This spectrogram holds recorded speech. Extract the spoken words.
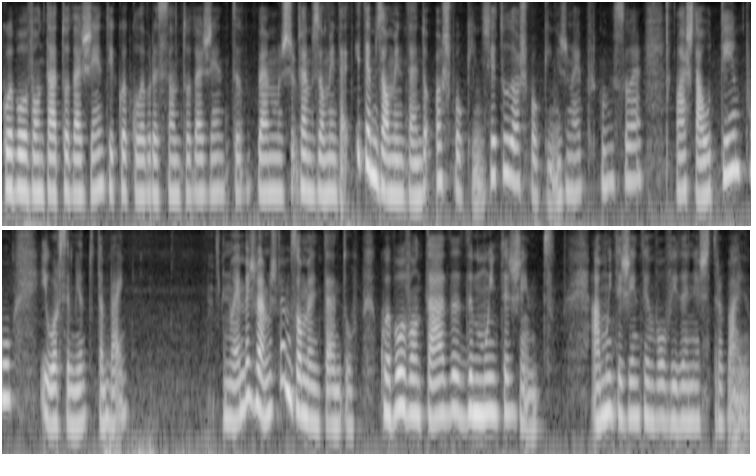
Com a boa vontade de toda a gente e com a colaboração de toda a gente, vamos, vamos aumentar. E estamos aumentando aos pouquinhos. É tudo aos pouquinhos, não é? Porque começou a, lá está o tempo e o orçamento também não é? Mas vamos, vamos aumentando com a boa vontade de muita gente. Há muita gente envolvida neste trabalho.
